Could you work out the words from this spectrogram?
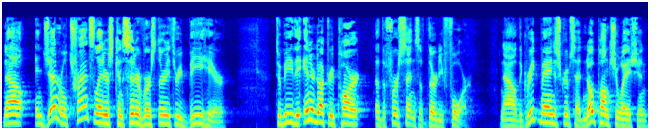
Now, in general, translators consider verse 33b here to be the introductory part of the first sentence of 34. Now, the Greek manuscripts had no punctuation,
